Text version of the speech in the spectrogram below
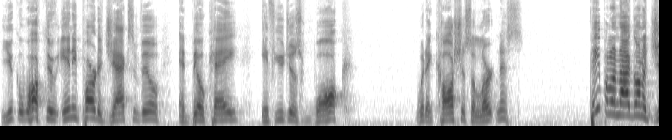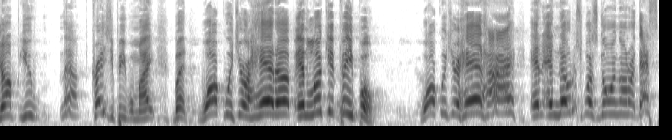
You could walk through any part of Jacksonville and be okay if you just walk with a cautious alertness. People are not going to jump you. Now, crazy people might, but walk with your head up and look at people. Walk with your head high and, and notice what's going on. That's,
